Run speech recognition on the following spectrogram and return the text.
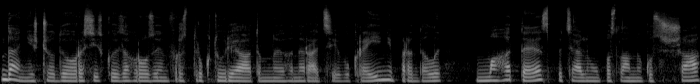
Дані щодо російської загрози інфраструктурі атомної генерації в Україні передали МАГАТЕ спеціальному посланнику США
